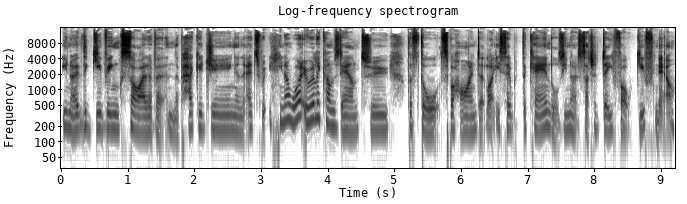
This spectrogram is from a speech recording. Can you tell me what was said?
you know the giving side of it and the packaging and it's you know what it really comes down to the thoughts behind it like you said with the candles you know it's such a default gift now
